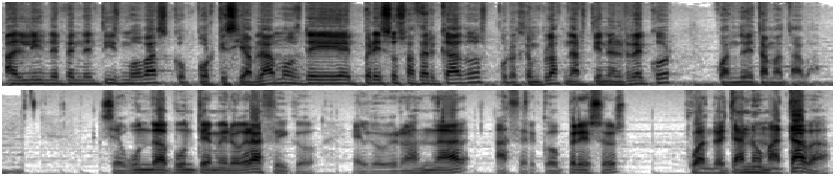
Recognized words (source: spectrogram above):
Al independentismo vasco, porque si hablamos de presos acercados, por ejemplo, Aznar tiene el récord cuando ETA mataba. Segundo apunte hemerográfico, el gobierno Aznar acercó presos cuando ETA no mataba.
